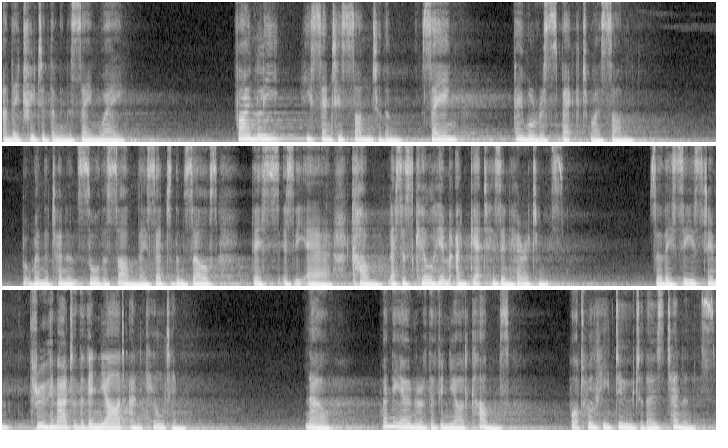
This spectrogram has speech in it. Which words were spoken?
and they treated them in the same way. Finally, he sent his son to them, saying, They will respect my son. But when the tenants saw the son, they said to themselves, this is the heir. Come, let us kill him and get his inheritance. So they seized him, threw him out of the vineyard, and killed him. Now, when the owner of the vineyard comes, what will he do to those tenants?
